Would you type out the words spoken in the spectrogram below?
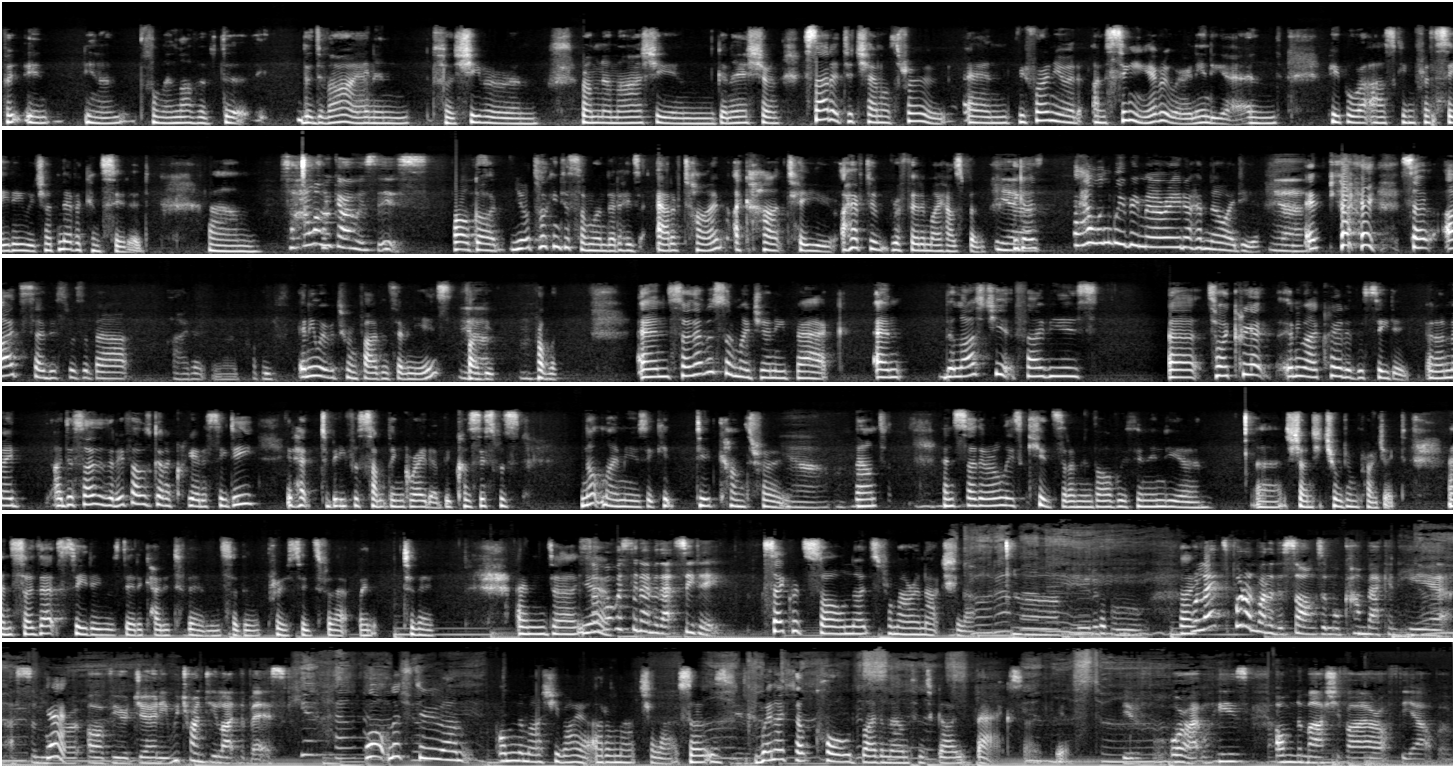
but in, you know, for my love of the the divine and for Shiva and Ramana Maharshi and Ganesha and started to channel through. And before I knew it, I was singing everywhere in India and people were asking for a CD, which I'd never considered. Um, So how long ago was this? oh God, you're talking to someone that is out of time. I can't tell you. I have to refer to my husband. Yeah. He goes, how long have we been married? I have no idea. Yeah. And so I'd say this was about, I don't know, probably anywhere between five and seven years. Yeah. Five years, probably. And so that was sort of my journey back. And the last year, five years, uh, so I create anyway. I created this CD, and I made. I decided that if I was going to create a CD, it had to be for something greater because this was not my music. It did come through Yeah. mountain. And so there are all these kids that I'm involved with in India, uh, Shanti Children Project. And so that CD was dedicated to them. And so the proceeds for that went to them. And uh, So what was the name of that CD? Sacred Soul Notes from Arunachala. Oh, beautiful. So- Well, let's put on one of the songs and we'll come back and hear some Yeah. more of your journey. Which one do you like the best? Well, let's do um, Om Namah Shivaya, Arunachala. So it was when I felt called by the mountain to go back. So, yeah. Beautiful. All right, well, here's Om Namah Shivaya off the album.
